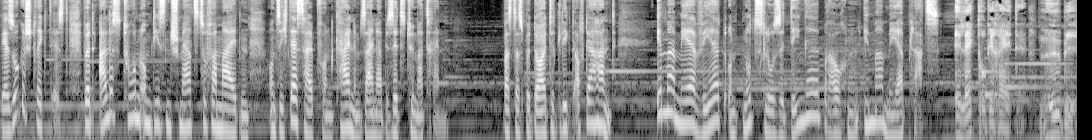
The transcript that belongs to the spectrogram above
Wer so gestrickt ist, wird alles tun, um diesen Schmerz zu vermeiden und sich deshalb von keinem seiner Besitztümer trennen. Was das bedeutet, liegt auf der Hand. Immer mehr wert- und nutzlose Dinge brauchen immer mehr Platz. Elektrogeräte, Möbel,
